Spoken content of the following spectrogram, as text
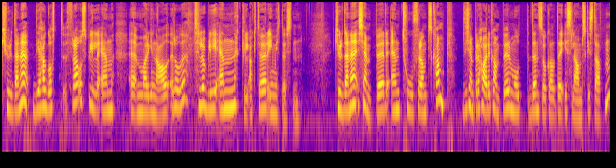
kurderne, de har gått fra å spille en uh, marginal rolle til å bli en nøkkelaktør i Midtøsten. Kurderne kjemper en tofrontskamp. De kjemper harde kamper mot den såkalte islamske staten,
